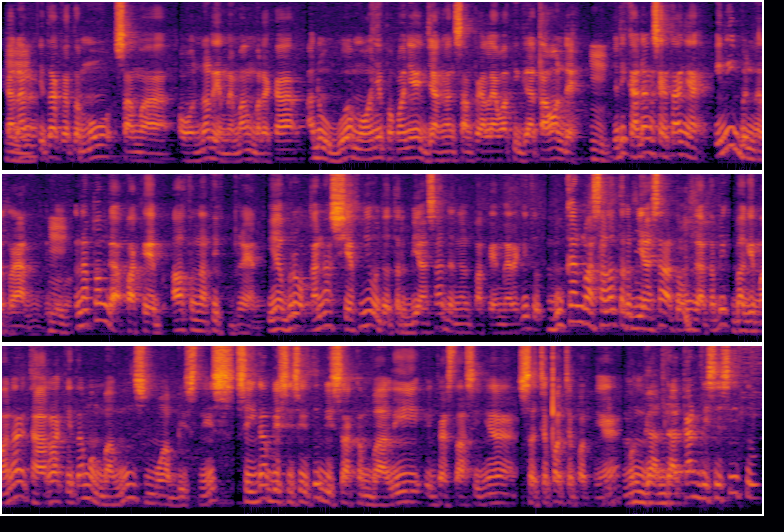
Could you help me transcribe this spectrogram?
Karena kita ketemu sama owner yang memang mereka, aduh, gua maunya pokoknya jangan sampai lewat tiga tahun deh. Hmm. Jadi kadang saya tanya, ini beneran gitu. loh. Kenapa nggak pakai alternatif brand? Ya bro, karena chefnya udah terbiasa dengan pakai merek itu. Bukan masalah terbiasa atau enggak, tapi bagaimana cara kita membangun semua bisnis sehingga bisnis itu bisa kembali investasinya secepat-cepatnya menggandakan bisnis itu.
